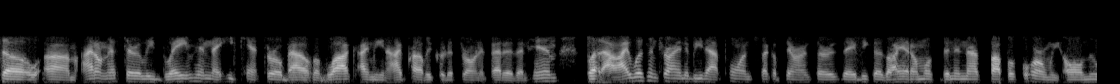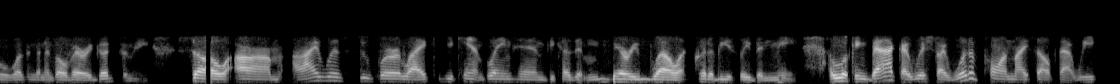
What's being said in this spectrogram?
so um, I don't necessarily blame him that he can't throw a battle of the block. I mean, I probably could have thrown it better than him, but I wasn't trying to be that pawn stuck up there on Thursday because I had almost been in that spot before, and we all knew it wasn't going to go very good for me. So um, I was super like, you can't blame him because it very well it could have easily been me. Looking back, I wished I would have pawned myself that week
